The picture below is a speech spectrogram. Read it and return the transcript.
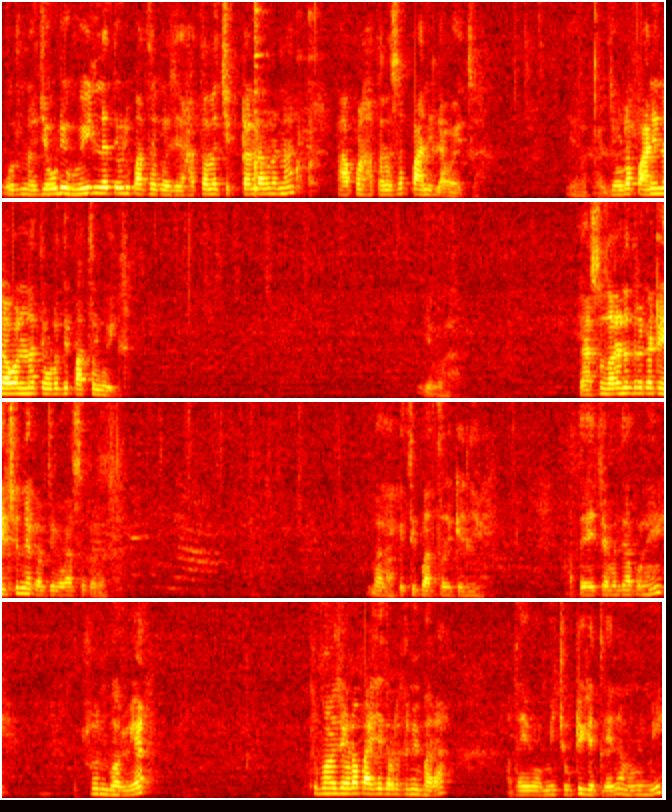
वरून जेवढी होईल ना तेवढी पातळ करायची. हाताला चिकटायला लागलं ना आपण हाताला असं पाणी लावायचं. जेवढं पाणी लावाल ना तेवढं ते पातळ होईल. हे बघा. हे असं झाल्यानंतर काय टेन्शन नाही करायचं बघा असं करायचं. बघा किती पातळ केली. आता याच्यामध्ये आपण ही सून भरूया. तुम्हाला जेवढा पाहिजे तेवढं तुम्ही भरा. आता हे मी छोटी घेतली आहे ना म्हणून मी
